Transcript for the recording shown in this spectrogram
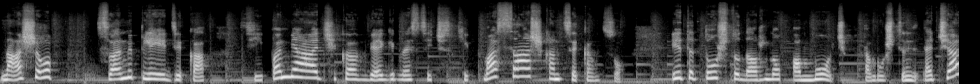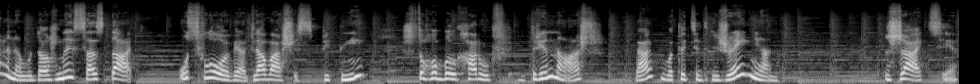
нашего с вами пледика, типа мячиков биогимнастических, массаж, в конце концов. Это то, что должно помочь, потому что изначально вы должны создать условия для вашей спины, чтобы был хороший дренаж, да, вот эти движения, сжатие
